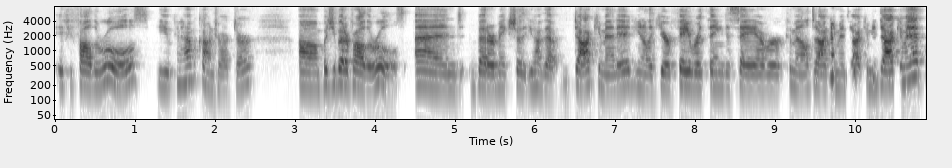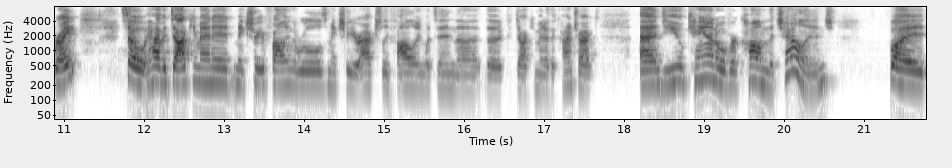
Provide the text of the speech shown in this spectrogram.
if you follow the rules you can have a contractor um, but you better follow the rules and better make sure that you have that documented you know like your favorite thing to say ever camille document document document right So have it documented. Make sure you're following the rules. Make sure you're actually following what's in the the document or the contract, and you can overcome the challenge. But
